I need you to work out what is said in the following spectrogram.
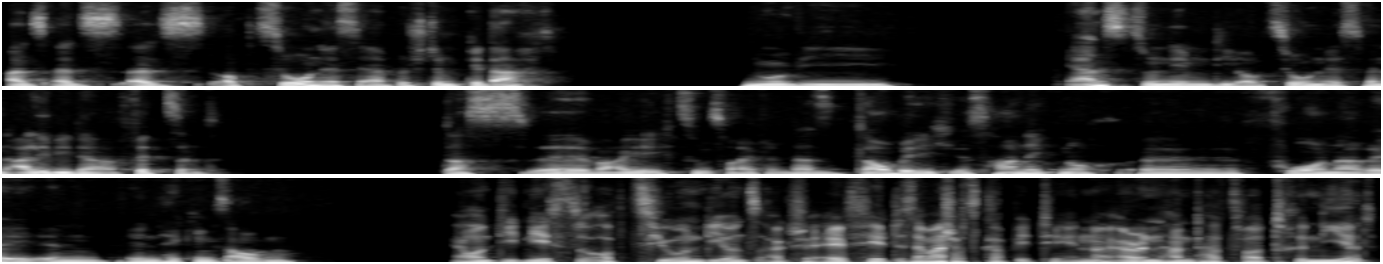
als, als, als Option ist er bestimmt gedacht. Nur wie ernst zu nehmen die Option ist, wenn alle wieder fit sind, das äh, wage ich zu zweifeln. Da glaube ich, ist Harnik noch äh, vor Narey in, in Hackings Augen. Ja, und die nächste Option, die uns aktuell fehlt, ist der Mannschaftskapitän. Ne? Aaron Hunt hat zwar trainiert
